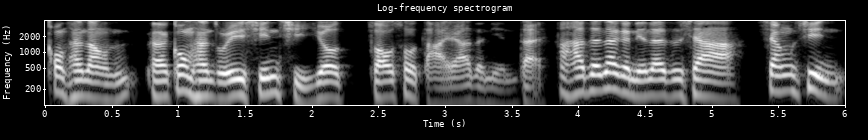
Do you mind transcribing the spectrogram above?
共产党呃，共产主义兴起又遭受打压的年代，那他在那个年代之下相信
